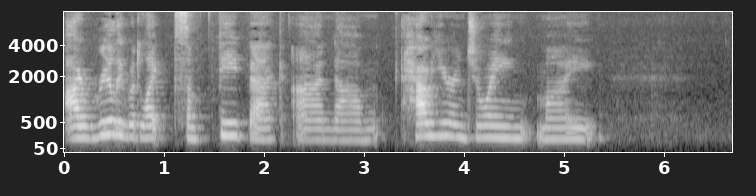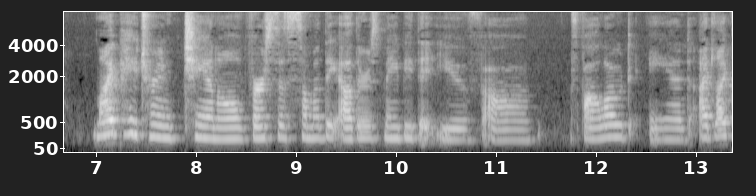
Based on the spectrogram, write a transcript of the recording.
I really would like some feedback on um, how you're enjoying my my Patreon channel versus some of the others maybe that you've uh, followed and I'd like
